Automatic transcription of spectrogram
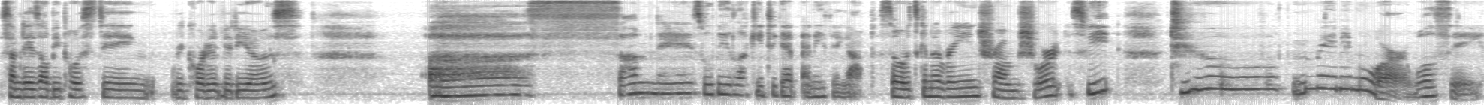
some days I'll be posting recorded videos. Uh, some days we'll be lucky to get anything up. So it's going to range from short, sweet to maybe more. We'll see.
